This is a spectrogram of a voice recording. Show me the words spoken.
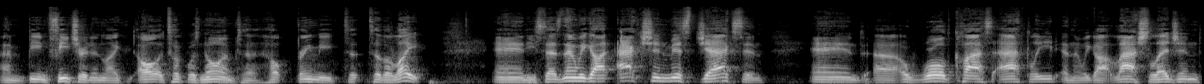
I'm being featured, and like all it took was Noam to help bring me to to the light." And he says, then we got Action Miss Jackson and uh, a world class athlete. And then we got Lash Legend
